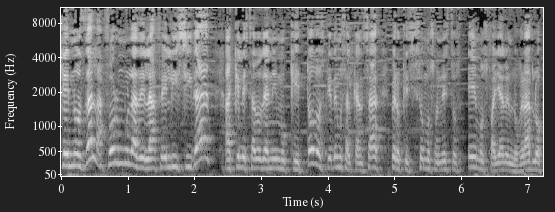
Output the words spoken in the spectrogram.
que nos da la fórmula de la felicidad, aquel estado de ánimo que todos queremos alcanzar, pero que si somos honestos hemos fallado en lograrlo,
